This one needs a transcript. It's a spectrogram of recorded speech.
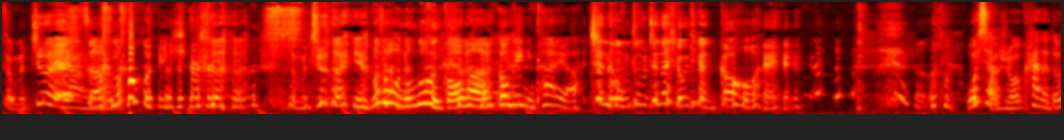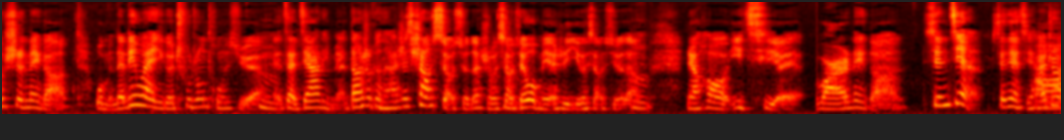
怎么这样？怎么回事？怎么这样？不是我浓度很高吗？高给你看呀。这浓度真的有点高哎。我小时候看的都是那个我们的另外一个初中同学在家里面，当时可能还是上小学的时候，小学我们也是一个小学的，然后一起玩那个。仙剑，《仙剑奇侠传》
